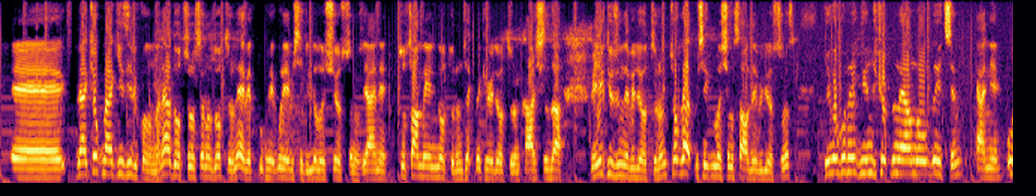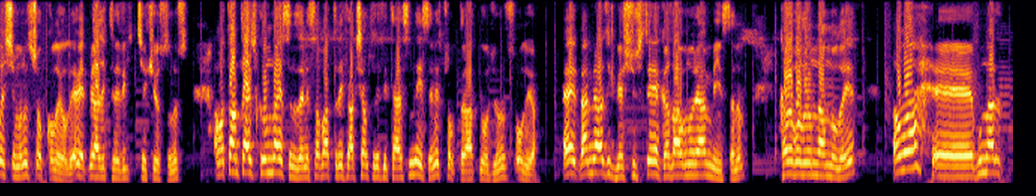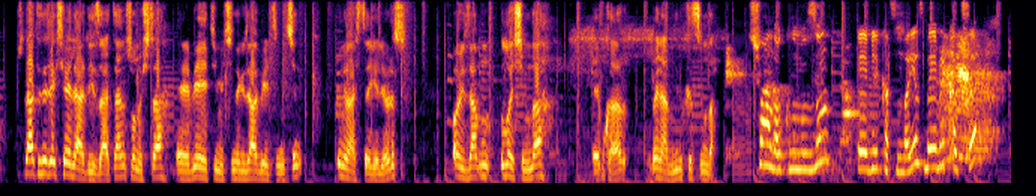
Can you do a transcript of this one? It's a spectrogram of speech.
yani çok merkezi bir konumda. Nerede oturursanız oturun evet buraya, buraya bir şekilde ulaşıyorsunuz. Yani Sultanbeyli'nde oturun, Çekmeköy'de oturun, karşıda Beylikdüzü'nde bile oturun. Çok rahat bir şekilde ulaşımı sağlayabiliyorsunuz. Çünkü okul direkt 1. köprünün ayağında olduğu için yani ulaşımınız çok kolay oluyor. Evet birazcık trafik çekiyorsunuz. Ama tam tersi konumdaysanız hani sabah trafiği, akşam trafiği tersindeyseniz çok da rahat yolculuğunuz oluyor. Evet ben birazcık 500'te gazabına uğrayan bir insanım. Kalabalığından dolayı. Ama e, bunlar dert edecek şeyler değil zaten. Sonuçta e, bir eğitim için de güzel bir eğitim için üniversiteye geliyoruz. O yüzden ulaşımda e, bu kadar önemli bir kısımda. Şu anda okulumuzun B1 katındayız. B1 katı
